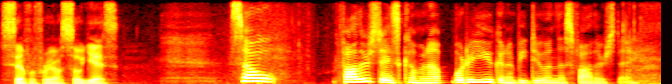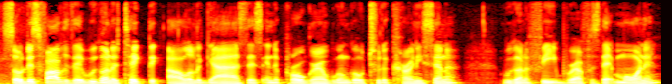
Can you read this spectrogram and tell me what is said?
self referral. So yes. So Father's Day is coming up. What are you going to be doing this Father's Day? So this Father's Day, we're going to take the, all of the guys that's in the program. We're going to go to the Kearney Center. We're going to feed breakfast that morning.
